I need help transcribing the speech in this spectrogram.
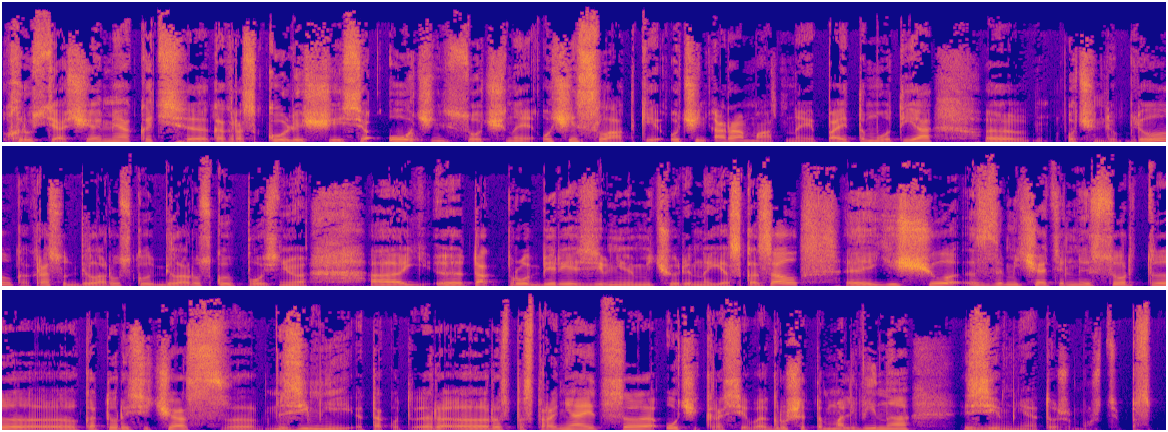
хрустящая мякоть, э, как раз колющиеся, очень сочные, очень сладкие, очень ароматные. Поэтому вот я э, очень люблю как раз вот белорусскую, белорусскую позднюю. А, э, так, про берез зимнюю Мичурина я сказал. Э, Еще замечательный сорт, э, который сейчас э, зимний так вот распространяется, очень красивая груша, это мальвина зимняя, тоже можете посмотреть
